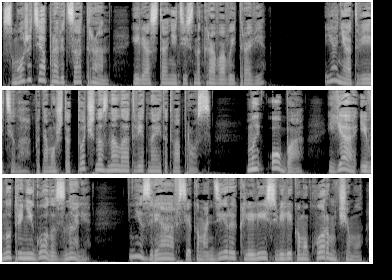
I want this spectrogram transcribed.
сможете оправиться от ран или останетесь на кровавой траве?» Я не ответила, потому что точно знала ответ на этот вопрос. Мы оба, я и внутренний голос, знали. Не зря все командиры клялись великому кормчему —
